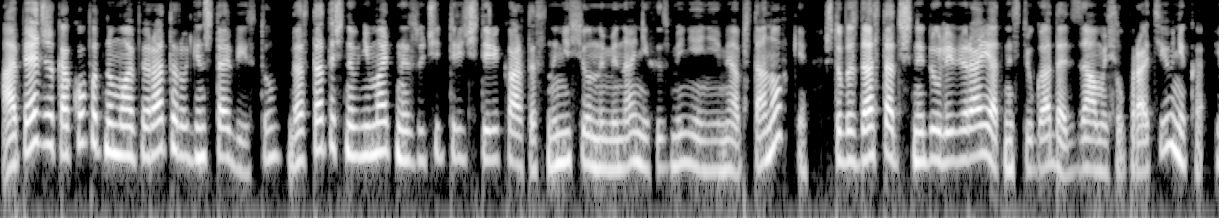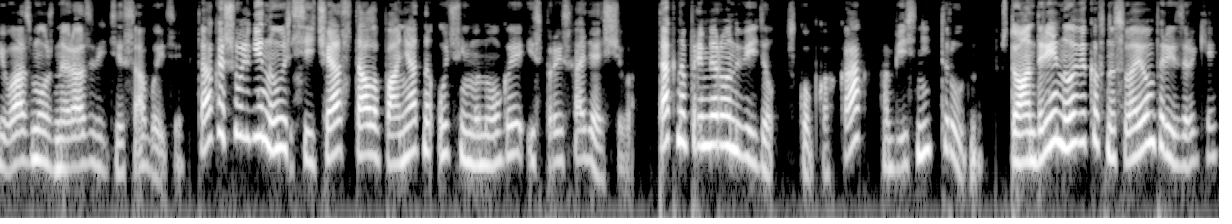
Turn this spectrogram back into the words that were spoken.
Опять же, как опытному оператору-генштабисту, достаточно внимательно изучить 3-4 карты с нанесенными на них изменениями обстановки, чтобы с достаточной долей вероятности угадать замысел противника и возможное развитие событий. Так и Шульгину сейчас стало понятно очень многое из происходящего. Так, например, он видел, в скобках как, объяснить трудно, что Андрей Новиков на своем призраке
